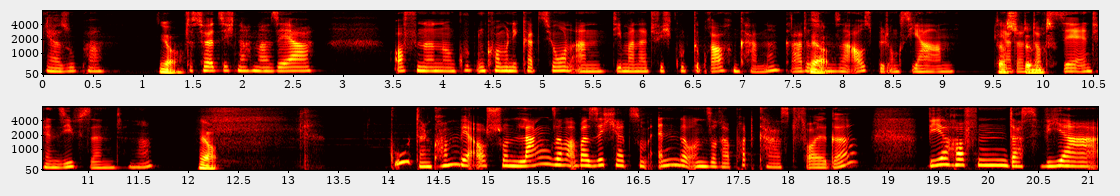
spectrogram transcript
Ja, super. Ja. Das hört sich nach einer sehr offenen und guten Kommunikation an, die man natürlich gut gebrauchen kann, ne? Gerade ja. so in so Ausbildungsjahren, die das ja dann stimmt. doch sehr intensiv sind. Ne? Ja. Gut, dann kommen wir auch schon langsam aber sicher zum Ende unserer Podcast-Folge. Wir hoffen, dass wir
